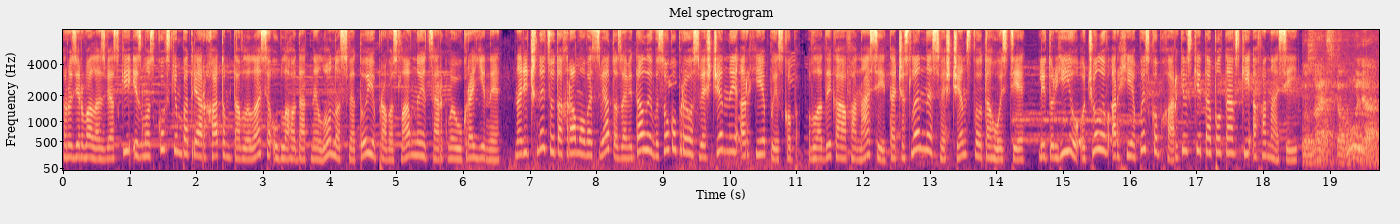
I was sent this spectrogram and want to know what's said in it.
розірвала зв'язки із московським патріархатом та влилася у благодатне лоно Святої Православної церкви України. На річницю та храмове свято завітали високопреосвященний архієпископ Владика Афанасій та численне священство та гості. Літургію очолив архієпископ Харківський та Полтавський Афанасій. козацька воля,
